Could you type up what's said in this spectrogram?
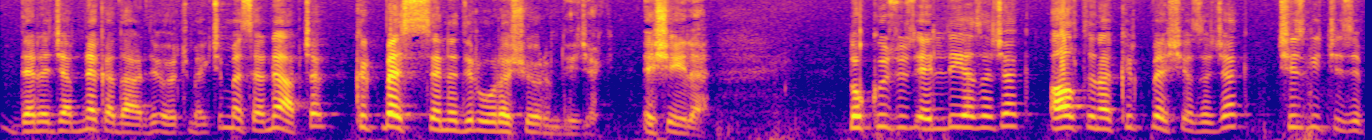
derecem ne kadar diye ölçmek için mesela ne yapacak? 45 senedir uğraşıyorum diyecek eşiyle. 950 yazacak, altına 45 yazacak, çizgi çizip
